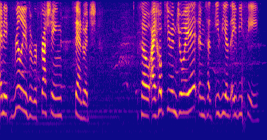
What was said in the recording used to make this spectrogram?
and it really is a refreshing sandwich. So I hope you enjoy it, and it's as easy as ABC.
